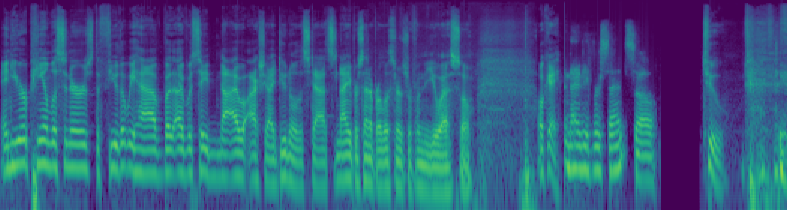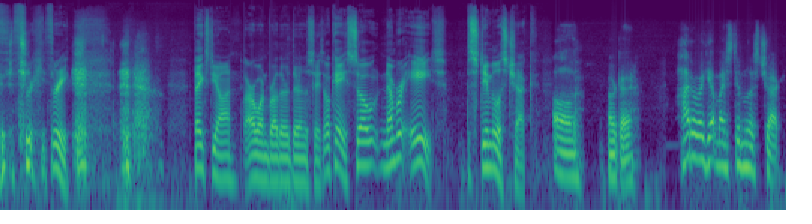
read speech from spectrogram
and European listeners, the few that we have. But I would say, no, I, actually, I do know the stats. Ninety percent of our listeners are from the U.S. So, okay, ninety percent. So two, three, three. Thanks, Dion, our one brother there in the states. Okay, so number eight, the stimulus check. oh, okay. How do I get my stimulus check?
